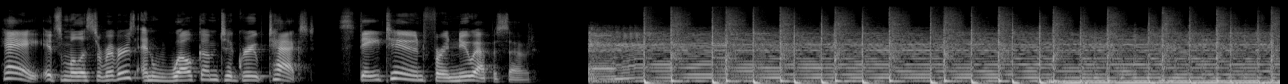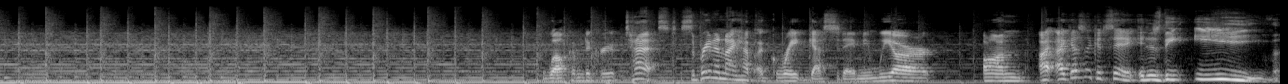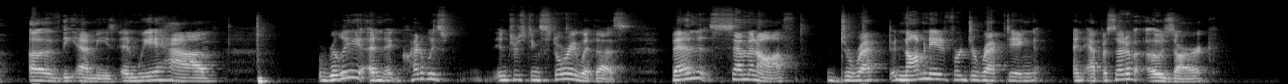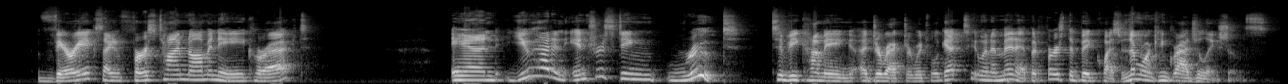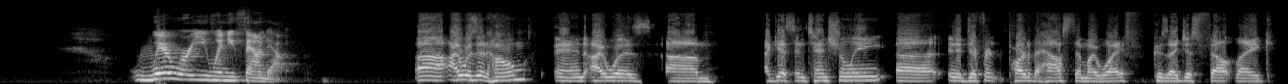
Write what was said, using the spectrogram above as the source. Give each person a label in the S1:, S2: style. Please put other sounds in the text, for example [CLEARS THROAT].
S1: Hey, it's Melissa Rivers, and welcome to Group Text. Stay tuned for a new episode. Welcome to Group Text. Sabrina and I have a great guest today. I mean, we are on, I, I guess I could say it is the eve of the Emmys, and we have really an incredibly interesting story with us. Ben Semanoff, direct nominated for directing an episode of Ozark. Very exciting, first time nominee, correct? And you had an interesting route to becoming a director, which we'll get to in a minute. But first, the big question. Number one, congratulations. Where were you when you found out?
S2: Uh, I was at home and I was, um, I guess, intentionally uh, in a different part of the house than my wife because I just felt like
